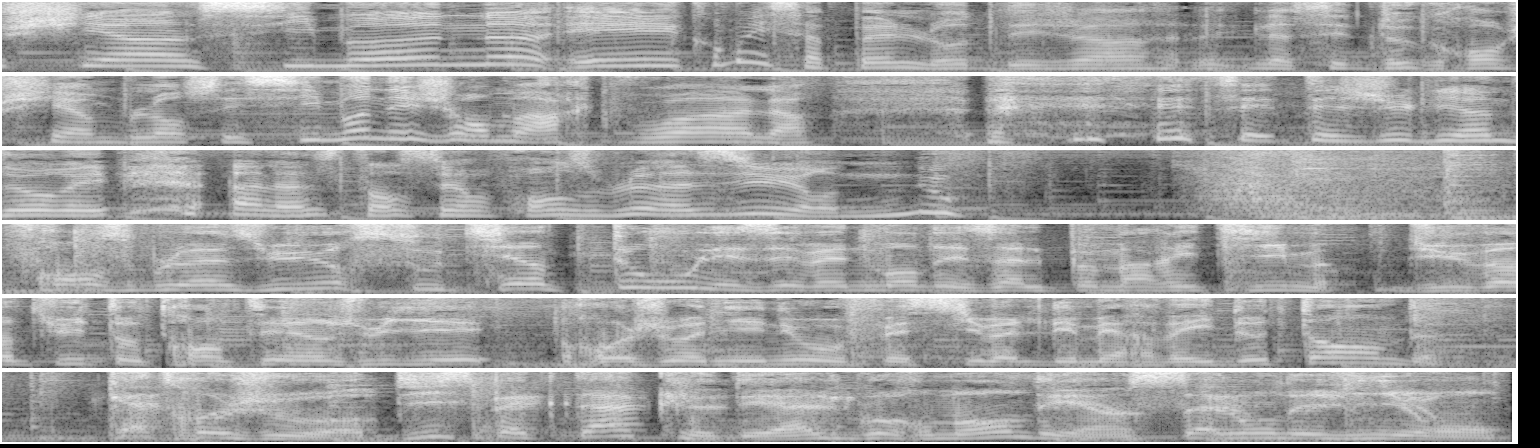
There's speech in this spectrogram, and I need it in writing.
deux chiens, Simone et comment il s'appelle l'autre déjà? Ses deux grands chiens blancs, c'est Simone et Jean-Marc, voilà. C'était Julien Doré à l'instant sur France Bleu Azur, nous. France Bleu Azur soutient tous les événements des Alpes-Maritimes. Du 28 au 31 juillet, rejoignez-nous au Festival des Merveilles de Tende. 4 jours, 10 spectacles, des halles gourmandes et un salon des vignerons.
